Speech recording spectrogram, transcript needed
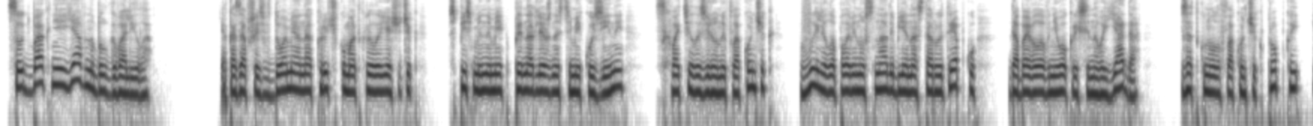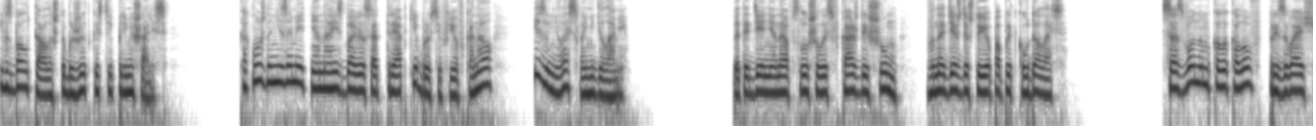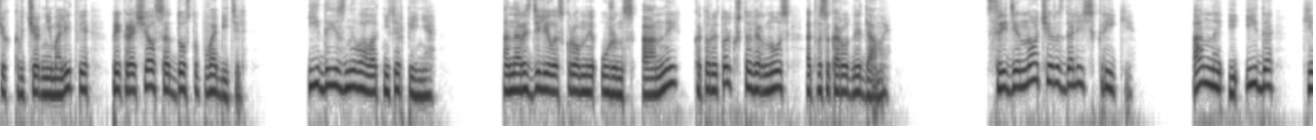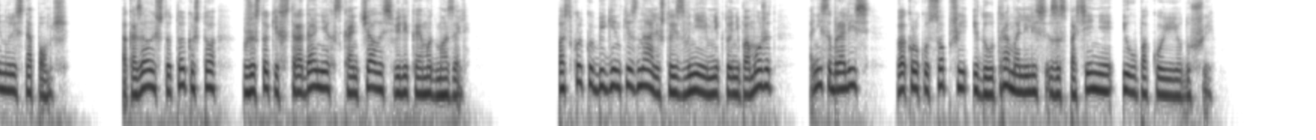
Судьба к ней явно благоволила. Оказавшись в доме, она крючком открыла ящичек с письменными принадлежностями кузины, схватила зеленый флакончик, вылила половину снадобья на старую тряпку, добавила в него крысиного яда, заткнула флакончик пробкой и взболтала, чтобы жидкости перемешались. Как можно незаметнее она избавилась от тряпки, бросив ее в канал, и занялась своими делами. В этот день она вслушалась в каждый шум, в надежде, что ее попытка удалась. Со звоном колоколов, призывающих к вечерней молитве, прекращался доступ в обитель. Ида изнывала от нетерпения. Она разделила скромный ужин с Анной, которая только что вернулась от высокородной дамы. Среди ночи раздались крики. Анна и Ида кинулись на помощь. Оказалось, что только что в жестоких страданиях скончалась великая мадемуазель. Поскольку бегинки знали, что извне им никто не поможет, они собрались вокруг усопшей и до утра молились за спасение и упокой ее души.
